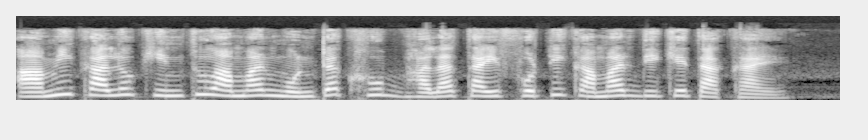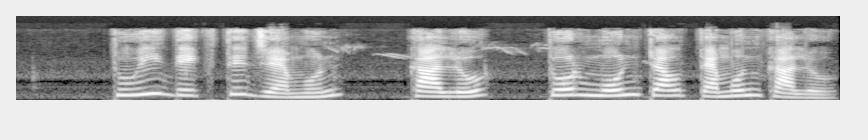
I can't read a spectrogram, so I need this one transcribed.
আমি কালো কিন্তু আমার মনটা খুব ভালা তাই ফটিক আমার দিকে তাকায়। তুই দেখতে যেমন কালো, তোর মনটাও তেমন কালো।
